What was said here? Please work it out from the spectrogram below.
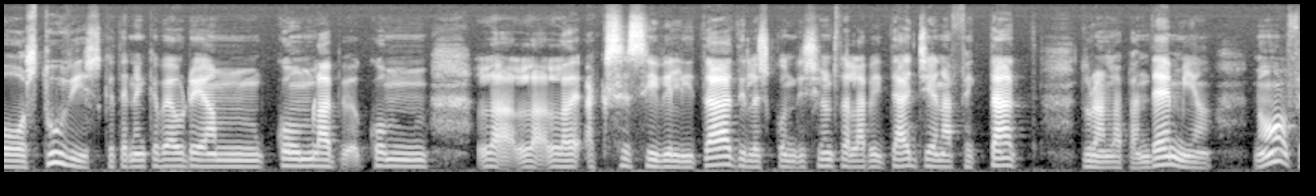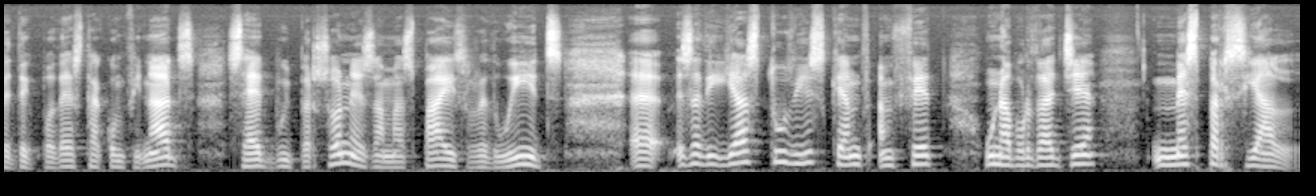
o estudis que tenen que veure amb com l'accessibilitat la, la, la, i les condicions de l'habitatge han afectat durant la pandèmia, no? el fet de poder estar confinats 7-8 persones amb espais reduïts. Eh, és a dir, hi ha estudis que han, han fet un abordatge més parcial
